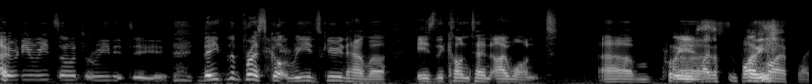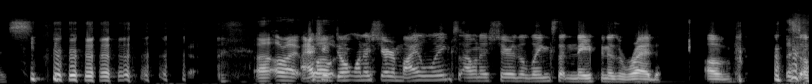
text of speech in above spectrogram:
I only read someone to read it to you. Nathan Prescott reads Goonhammer is the content I want. Um, Please. by the by Please. fireplace. uh, all right. I actually well- don't want to share my links. I want to share the links that Nathan has read of. so,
